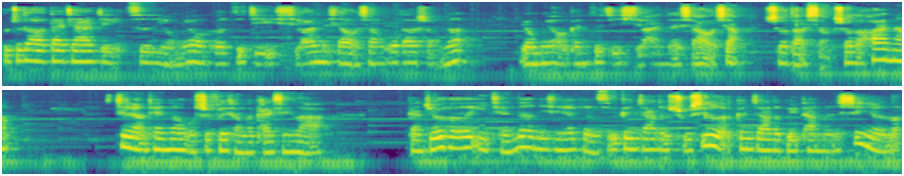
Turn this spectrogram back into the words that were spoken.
不知道大家这一次有没有和自己喜欢的小偶像握到手呢？有没有跟自己喜欢的小偶像说到想说的话呢？这两天呢，我是非常的开心啦，感觉和以前的那些粉丝更加的熟悉了，更加的被他们信任了，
